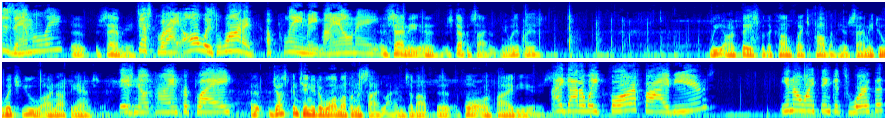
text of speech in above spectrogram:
is Emily? Uh, Sammy. Just what I always wanted. A playmate my own age. Uh, Sammy, uh, step aside with me, will you please? We are faced with a complex problem here, Sammy, to which you are not the answer. There's no time for play. Uh, just continue to warm up on the sidelines about uh, four or five years. I gotta wait four or five years. You know, I think it's worth it.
